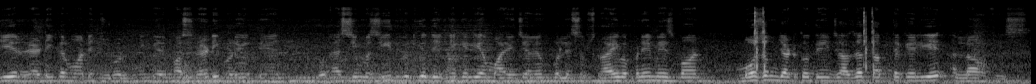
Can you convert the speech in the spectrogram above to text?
ये रेडी करवाने की ज़रूरत नहीं, मेरे पास रेडी पड़े होते हैं। तो ऐसी मज़ीद वीडियो देखने के लिए हमारे चैनल को ले सब्सक्राइब अपने मेज़बान मौसम जट को दें इजाज़त। तब तक के लिए अल्लाह हाफिज़।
